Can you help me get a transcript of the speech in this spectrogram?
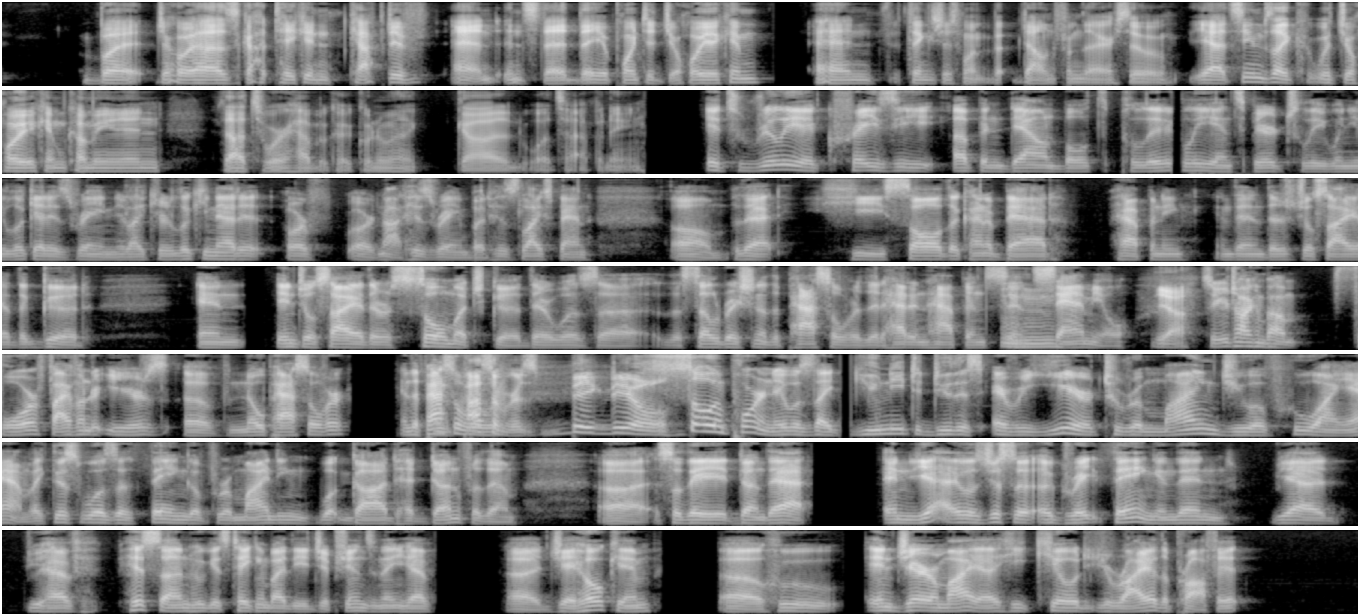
But Jehoahaz got taken captive, and instead they appointed Jehoiakim, and things just went down from there. So yeah, it seems like with Jehoiakim coming in, that's where Habakkuk would have been like, God, what's happening? it's really a crazy up and down both politically and spiritually when you look at his reign you're like you're looking at it or or not his reign but his lifespan um that he saw the kind of bad happening and then there's josiah the good and in josiah there was so much good there was uh the celebration of the passover that hadn't happened since Mhm. samuel Yeah. so you're talking about four 500 years of no passover and the passover Passover is big deal. so important. It was like you need to do this every year to remind you of who I am. Like this was a thing of reminding what God had done for them. Uh, so they had done that, and yeah, it was just a, a great thing. And then yeah, you have his son who gets taken by the Egyptians, and then you have uh, Jehoiakim, uh, who in Jeremiah he killed Uriah the prophet.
